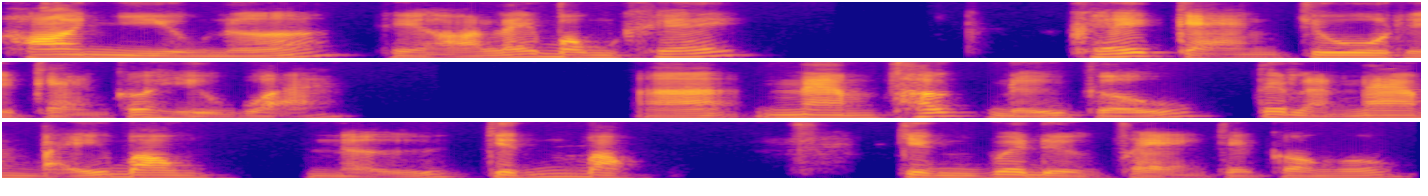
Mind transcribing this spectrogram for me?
Ho nhiều nữa thì họ lấy bông khế. Khế càng chua thì càng có hiệu quả. À, nam thất nữ cửu tức là nam bảy bông nữ chín bông. Chưng với đường phèn cho con uống.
